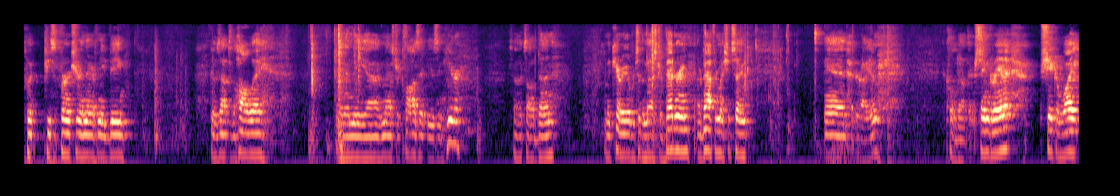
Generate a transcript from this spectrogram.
Put a piece of furniture in there if need be. Goes out to the hallway. And then the uh, master closet is in here. So it's all done. Let me carry over to the master bedroom, or bathroom I should say. And here I am. Cold out there. Same granite, shaker white,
